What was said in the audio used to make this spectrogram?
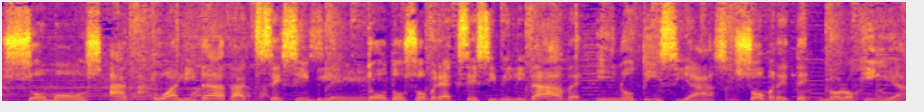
Somos Actualidad Accesible. Todo sobre accesibilidad y noticias sobre tecnología.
